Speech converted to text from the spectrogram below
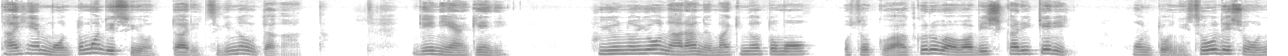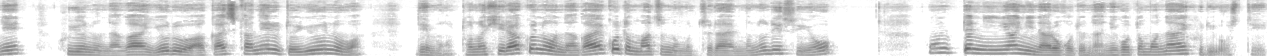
大変もっともですよ、とあり次の歌があった。ゲニやゲニ、冬のようならぬ巻の友、遅くは来るはわびしかりけり。本当にそうでしょうね。冬の長い夜を明かしかねるというのは、でも、戸の開くのを長いこと待つのも辛いものですよ。本当に嫌になるほど何事もないふりをしている。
